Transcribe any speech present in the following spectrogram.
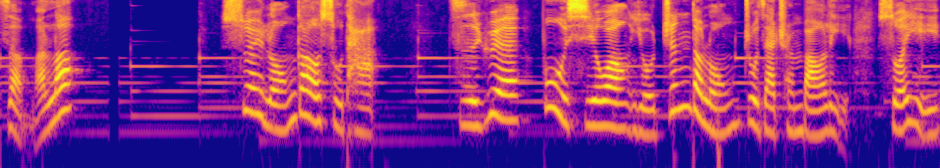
怎么了？”穗龙告诉他：“紫月不希望有真的龙住在城堡里，所以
